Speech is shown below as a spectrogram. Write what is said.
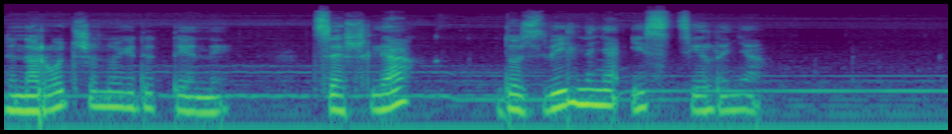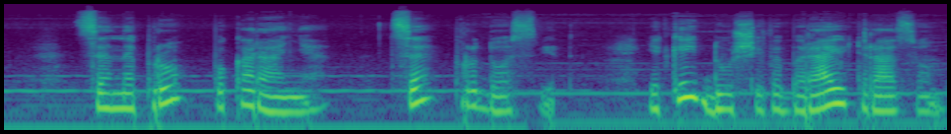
ненародженої дитини це шлях до звільнення і зцілення. Це не про покарання, це про досвід, який душі вибирають разом,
